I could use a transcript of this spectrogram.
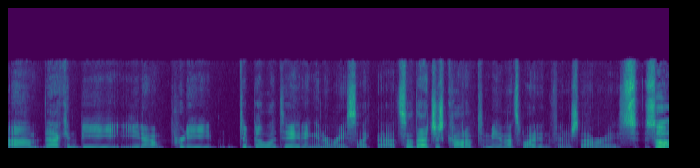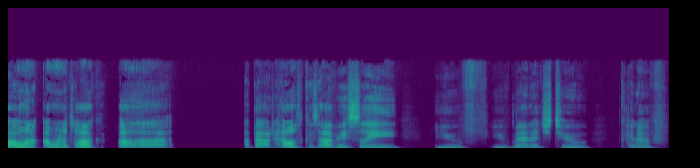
um, that can be you know pretty debilitating in a race like that. So that just caught up to me and that's why i didn't finish that race. So I want I want to talk uh, about health because obviously you've you've managed to kind of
